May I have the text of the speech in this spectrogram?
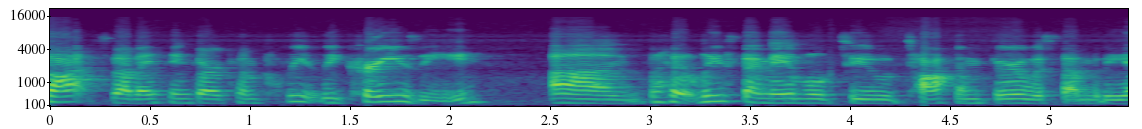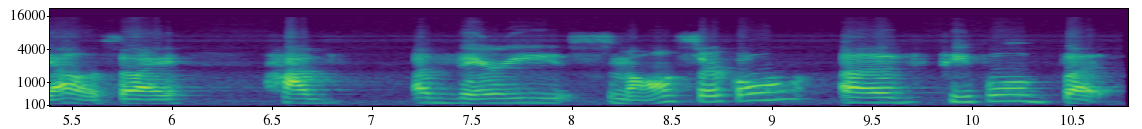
thoughts that I think are completely crazy. Um, but at least I'm able to talk them through with somebody else. So I have a very small circle of people, but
